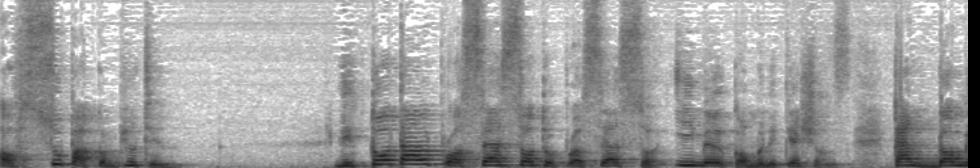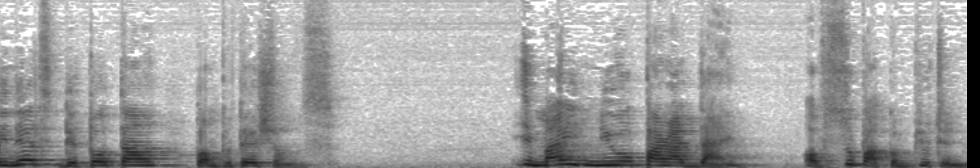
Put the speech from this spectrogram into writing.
of supercomputing, the total processor to processor email communications can dominate the total computations. In my new paradigm of supercomputing,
